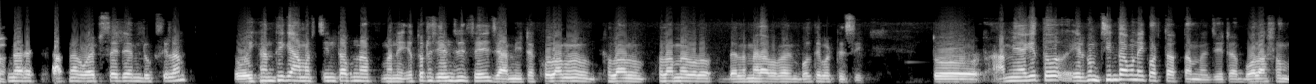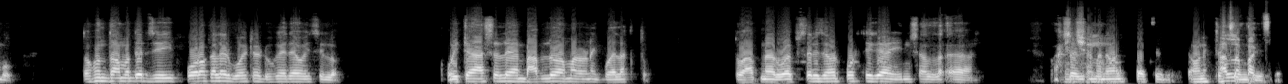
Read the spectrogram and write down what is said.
আপনার আপনার ওয়েবসাইটে আমি ঢুকছিলাম। তো ওইখান থেকে আমার চিন্তা ভাবনা মানে এতটা চেঞ্জ হয়েছে যে আমি এটা খোলা খোলা খোলা মেলা ভাবে আমি বলতে পারতেছি। তো আমি আগে তো এরকম চিন্তা ভাবনাই করতে পারতাম না যে এটা বলা সম্ভব। তখন তো আমাদের যেই পরকালের বইটা ঢুকাই দেওয়া হয়েছিল ওইটা আসলে আমি ভাবলেও আমার অনেক ভয় লাগতো। তো আপনার ওয়েবসাইটে যাওয়ার পর থেকে ইনশাল্লাহ আশা মানে অনেকটা অনেকটা চেঞ্জ হয়েছে। হ্যাঁ হ্যাঁ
